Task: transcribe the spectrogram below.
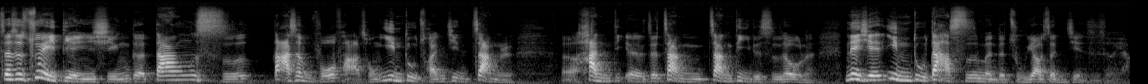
这是最典型的，当时大乘佛法从印度传进藏人，呃汉地呃这藏藏地的时候呢，那些印度大师们的主要证件是这样。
